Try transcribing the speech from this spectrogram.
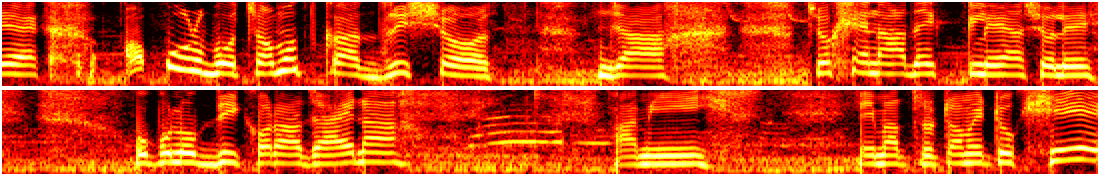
এ এক অপূর্ব চমৎকার দৃশ্য যা চোখে না দেখলে আসলে উপলব্ধি করা যায় না। আমি এইমাত্র টমেটো খেয়ে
